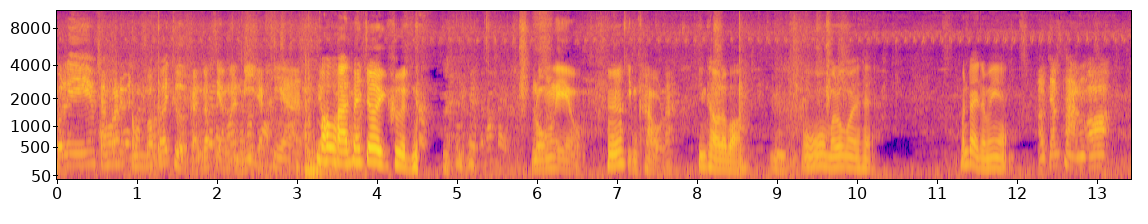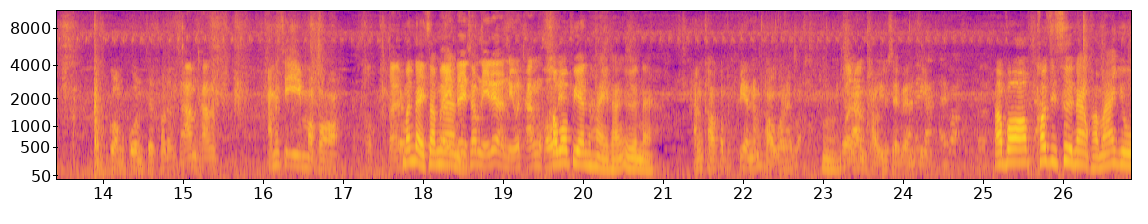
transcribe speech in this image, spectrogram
บรีฟฉันก็บ่เคยถือกันก็เสียงอันนี้จักเทียเบาหวานไม่เจยขึ้นลงเร็วเฮ้อกินข้าวละ กินข้าวแล้วบ่อืม โอ้ มาลงมาแท้มันได้แล้วไหมเนี่ยเอาจังทางอ้อกล่องก้นเสร็จเขาได้สามทางเอาไม่ซีมบอกพอมันได้ซ้ำนั่นได้ซ้ำนี้เด้ออันนี้ว่าทั้งเขาเขาบ่เปลี่ยนให้ทางอื่นน่ะทั้งเขาก็เปลี่ยนน้ำเขาว่าอะไรบ่อืมด้านเขาอยู่เซเว่นที เอาบอเขาสิซื้อน้ำเขามาอยู่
